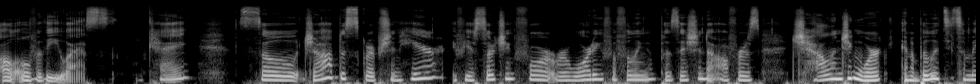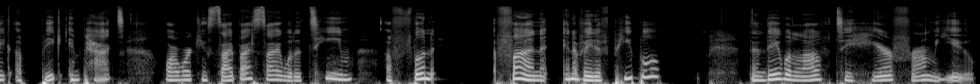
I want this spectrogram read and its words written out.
all over the U.S. Okay. So job description here, if you're searching for a rewarding, fulfilling position that offers challenging work and ability to make a big impact while working side by side with a team of fun, fun, innovative people, then they would love to hear from you.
